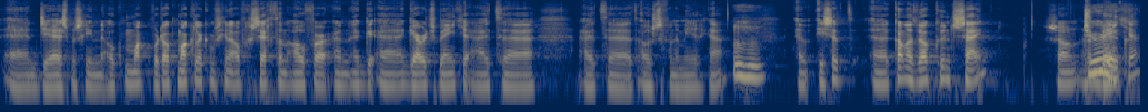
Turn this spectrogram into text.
En jazz misschien ook mak wordt ook makkelijker misschien over gezegd dan over een eh, garage bandje uit, eh, uit het oosten van Amerika. En is het, kan het wel kunst zijn? Zo'n bandje?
